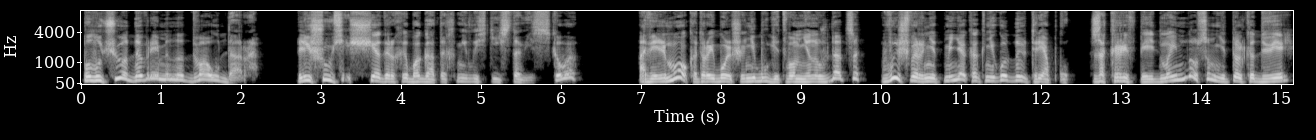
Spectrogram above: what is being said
получу одновременно два удара. Лишусь щедрых и богатых милостей Стависского, а вельмо, который больше не будет во мне нуждаться, вышвырнет меня, как негодную тряпку, закрыв перед моим носом не только дверь,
